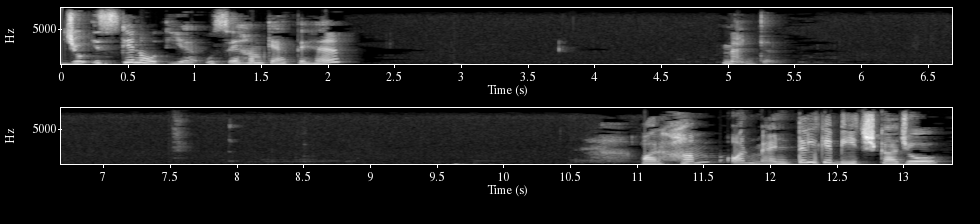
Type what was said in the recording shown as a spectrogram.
जो स्किन होती है, उसे हम कहते हैं मेंटल और हम और मेंटल के बीच का जो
